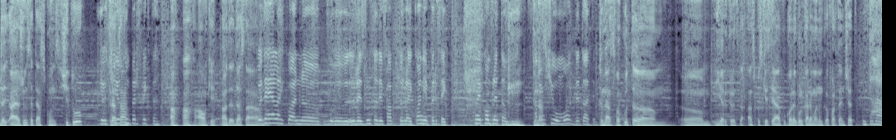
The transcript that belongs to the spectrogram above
Deci ai ajuns să te ascunzi. Și tu? Eu, ce, eu Creața? sunt perfectă. Ah, ah, ah, ok. Ah, de, de asta... Păi de aia la icon uh, uh, rezultă de fapt la icon e perfect. Ne completăm. Când Avem ați- și umor de toate. Când ați făcut... Uh, uh, ieri, cred că a spus chestia aia cu colegul care mănâncă foarte încet. Da.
